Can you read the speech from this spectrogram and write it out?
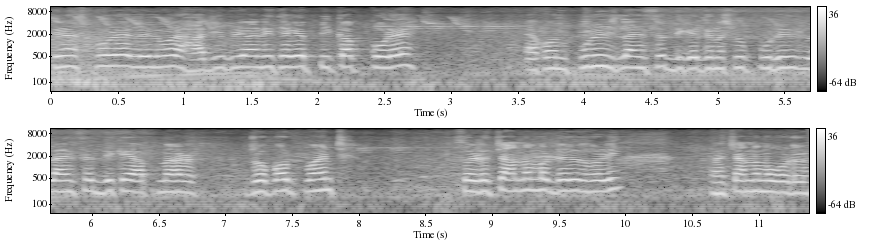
দিনাজপুরে লিলমোড় হাজি বিরিয়ানি থেকে পিক আপ করে এখন পুলিশ লাইন্সের দিকে, দিনাজপুর পুলিশ লাইন্সের দিকে আপনার ড্রপ আউট পয়েন্ট সো এটা চার নম্বর ডেলিভারি মানে চার নম্বর অর্ডার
